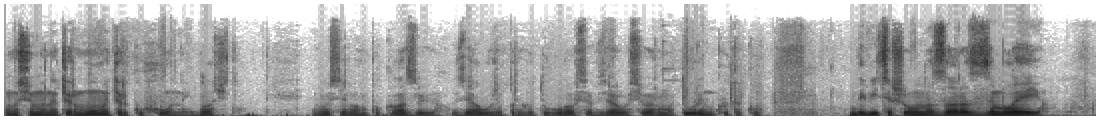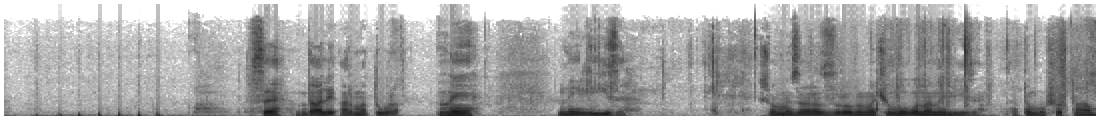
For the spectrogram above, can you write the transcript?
Ось у мене термометр кухонний, бачите? Ось я вам показую. Взяв уже приготувався, взяв ось арматуринку таку. Дивіться, що у нас зараз з землею. Все, далі арматура не, не лізе. Що ми зараз зробимо? А чому вона не лізе? А тому що там,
